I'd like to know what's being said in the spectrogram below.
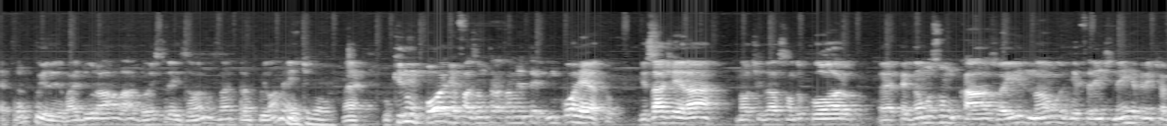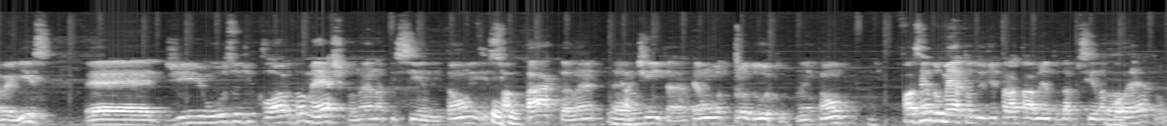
é tranquilo, ele vai durar lá dois, três anos, né, tranquilamente. Né? O que não pode é fazer um tratamento incorreto, exagerar na utilização do cloro. É, pegamos um caso aí, não referente nem referente a verniz, é, de uso de cloro doméstico né, na piscina. Então isso uhum. ataca né, é. a tinta, até um outro produto. Né? Então, fazendo o método de tratamento da piscina correto,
